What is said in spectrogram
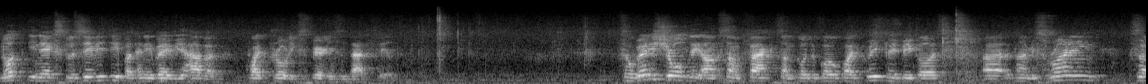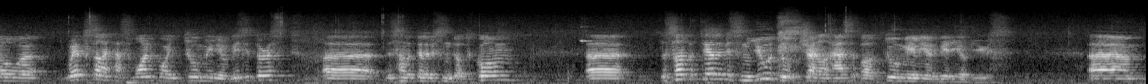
Not in exclusivity, but anyway, we have a quite broad experience in that field. So very shortly on some facts, I'm going to go quite quickly because uh, time is running. So uh, website has 1.2 million visitors, uh, the santatelevision.com. Uh, the Santa Television YouTube channel has about 2 million video views. Um,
